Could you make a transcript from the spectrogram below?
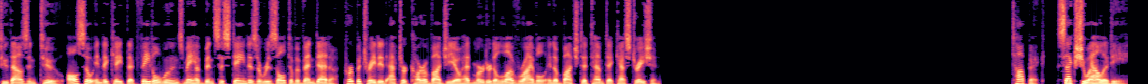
2002 also indicate that fatal wounds may have been sustained as a result of a vendetta, perpetrated after Caravaggio had murdered a love rival in a botched attempt at castration. Sexuality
